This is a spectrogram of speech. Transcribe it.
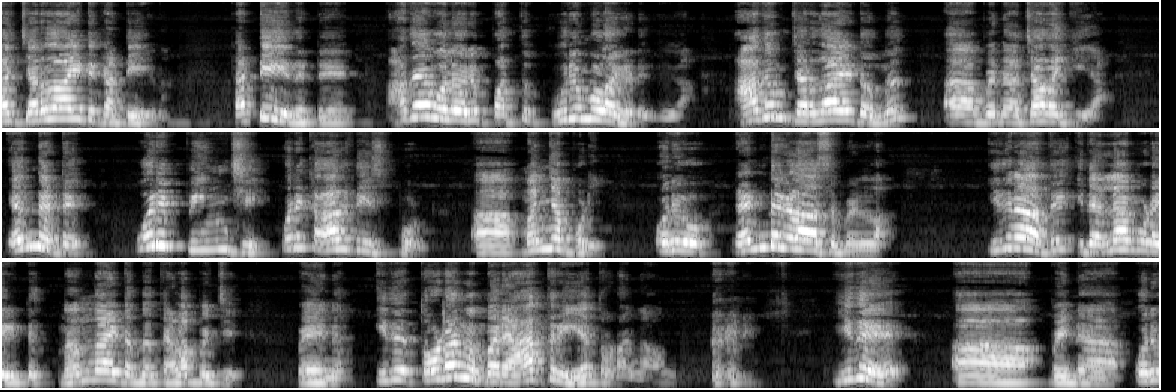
അത് ചെറുതായിട്ട് കട്ട് ചെയ്യണം. കട്ട് ചെയ്തിട്ട് അതേപോലെ ഒരു പത്ത് കുരുമുളക് എടുക്കുക. അതും ചെറുതായിട്ടൊന്ന് പിന്നെ ചതയ്ക്കുക. എന്നിട്ട് ഒരു പിഞ്ച് ഒരു കാൽ ടീസ്പൂൺ മഞ്ഞപ്പൊടി ഒരു രണ്ട് ഗ്ലാസ് വെള്ളം. ഇതിനകത്ത് ഇതെല്ലാം കൂടെ ഇട്ട് നന്നായിട്ടൊന്ന് തിളപ്പിച്ച് പിന്നെ ഇത് തുടങ്ങുമ്പോൾ രാത്രിയെ തുടങ്ങാവൂ. ഇത് പിന്നെ ഒരു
